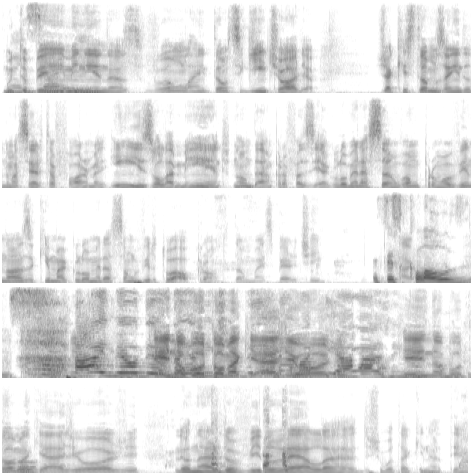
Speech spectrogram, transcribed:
Muito é bem, aí. meninas. Vamos lá. Então, é o seguinte, olha, já que estamos ainda, de uma certa forma, em isolamento, não dá para fazer aglomeração, vamos promover nós aqui uma aglomeração virtual. Pronto, estamos mais pertinho. Esses closes. Ai, meu Deus. Quem não botou maquiagem hoje? Maquiagem, quem não botou maquiagem hoje? Leonardo Vilela. Deixa eu botar aqui na tela.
